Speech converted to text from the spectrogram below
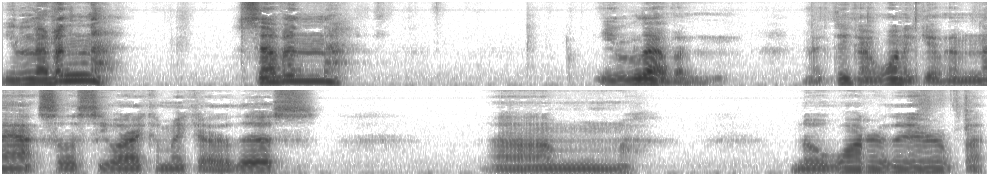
11, 7, 11. I think I want to give him that, so let's see what I can make out of this. Um, no water there, but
